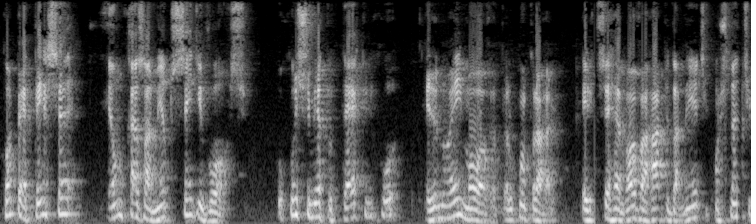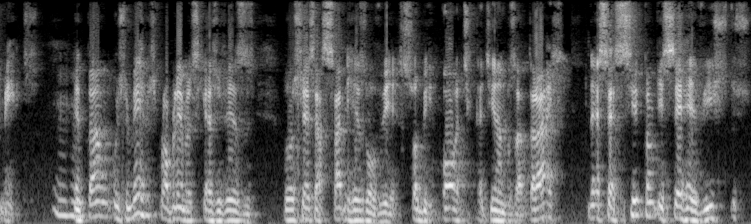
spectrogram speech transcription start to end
Competência é um casamento sem divórcio. O conhecimento técnico ele não é imóvel, pelo contrário, ele se renova rapidamente e constantemente. Uhum. Então, os mesmos problemas que às vezes você já sabe resolver sob ótica de anos atrás, necessitam de ser revistos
